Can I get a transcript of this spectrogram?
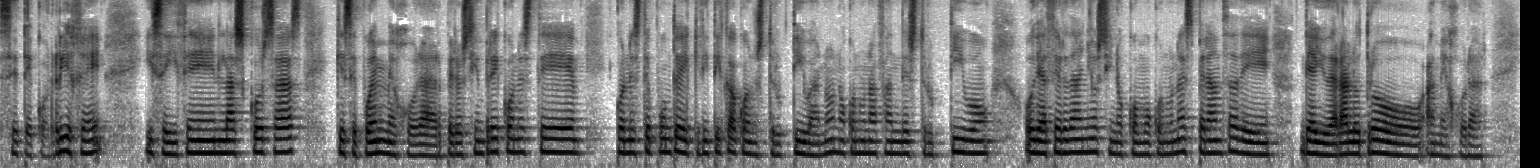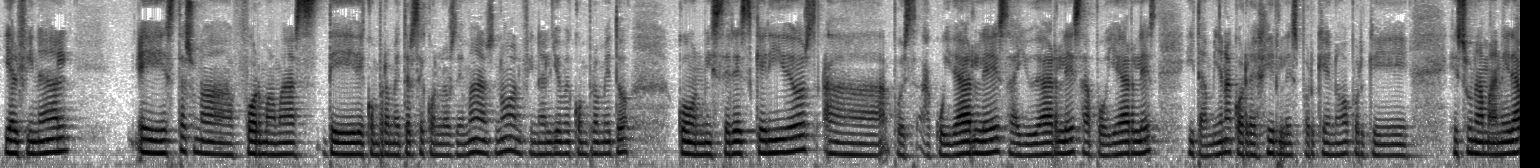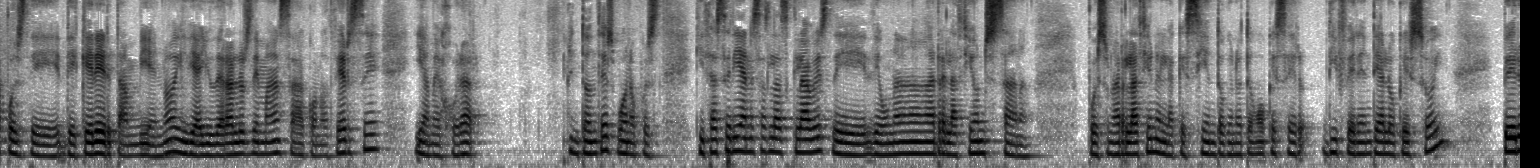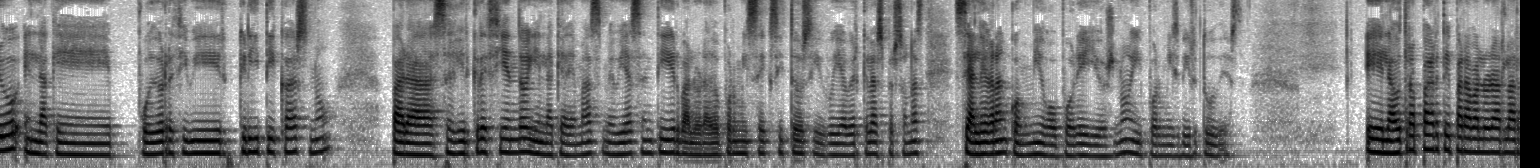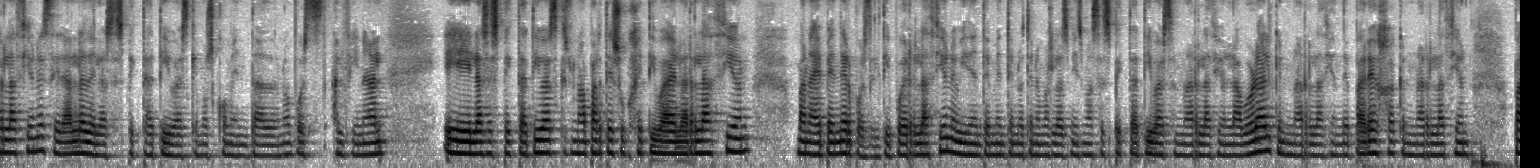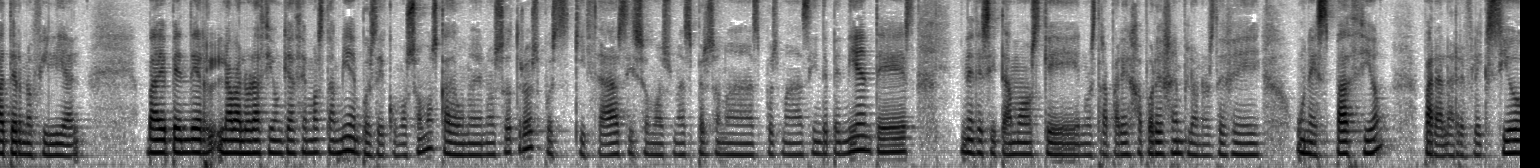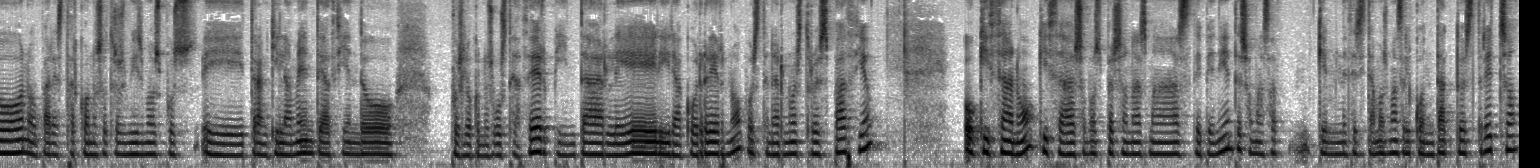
se te corrige y se dicen las cosas que se pueden mejorar, pero siempre con este, con este punto de crítica constructiva, ¿no? no con un afán destructivo o de hacer daño, sino como con una esperanza de, de ayudar al otro a mejorar. Y al final, eh, esta es una forma más de, comprometerse con los demás, ¿no? Al final yo me comprometo con mis seres queridos a, pues, a cuidarles, a ayudarles, a apoyarles y también a corregirles, ¿por qué no? Porque es una manera pues de, de querer también, ¿no? Y de ayudar a los demás a conocerse y a mejorar. Entonces, bueno, pues quizás serían esas las claves de, de, una relación sana. Pues una relación en la que siento que no tengo que ser diferente a lo que soy, pero en la que puedo recibir críticas, ¿no? Para seguir creciendo y en la que además me voy a sentir valorado por mis éxitos y voy a ver que las personas se alegran conmigo por ellos, ¿no? Y por mis virtudes. Eh, la otra parte para valorar las relaciones será la de las expectativas que hemos comentado, ¿no? Pues al final eh, las expectativas, que es una parte subjetiva de la relación, van a depender pues, del tipo de relación. Evidentemente no tenemos las mismas expectativas en una relación laboral que en una relación de pareja, que en una relación paterno-filial. Va a depender la valoración que hacemos también pues, de cómo somos cada uno de nosotros. Pues quizás si somos unas personas pues, más independientes, necesitamos que nuestra pareja, por ejemplo, nos deje un espacio para la reflexión o para estar con nosotros mismos pues, eh, tranquilamente haciendo pues, lo que nos guste hacer, pintar, leer, ir a correr, ¿no? pues tener nuestro espacio. O quizá no, quizá somos personas más dependientes o más que necesitamos más el contacto estrecho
